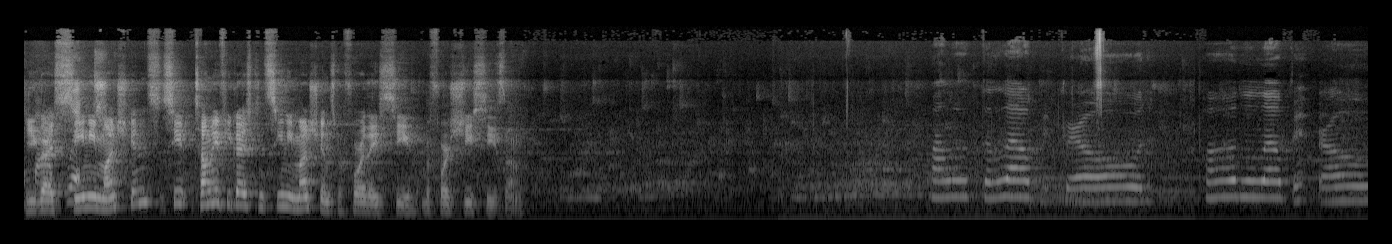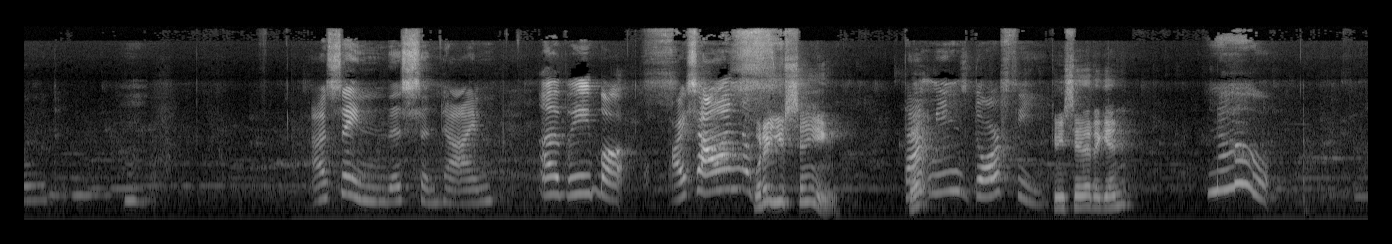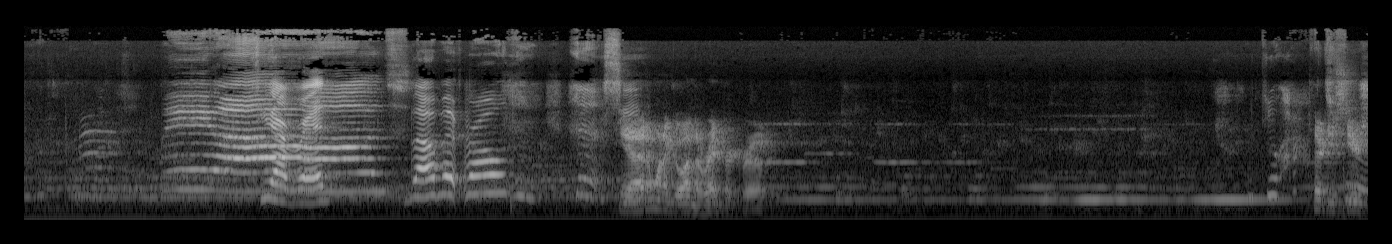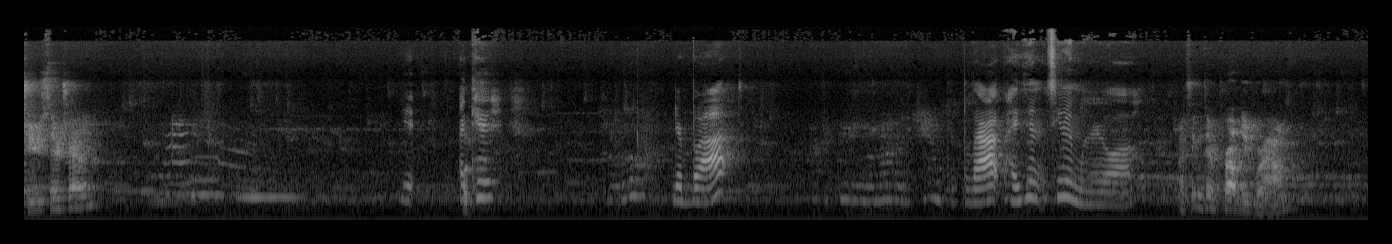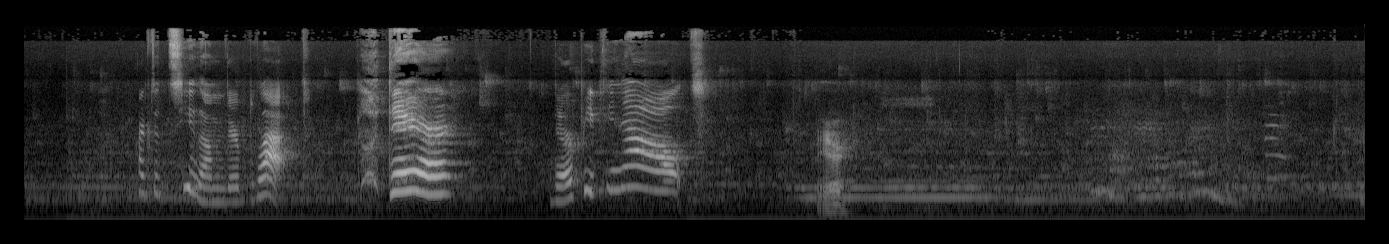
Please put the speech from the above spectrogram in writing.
do you guys see any munchkins? See, tell me if you guys can see any munchkins before they see before she sees them. Follow the velvet road. Follow the velvet road. I'm saying this sometime. I saw on the. What are you saying? That what? means Dorothy. Can you say that again? No, that red velvet road? Yeah, I don't want to go on the red brick road. You have There, do you see your to. shoes there, Charlie? Yeah, I can't. They're black? Black? I can't see them very well. I think they're probably brown. I can see them. They're black. There! They're peeking out. They are.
